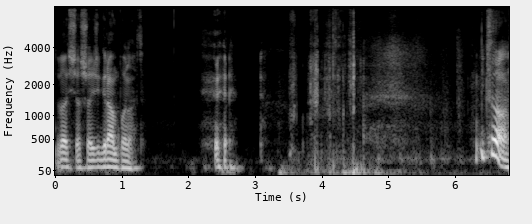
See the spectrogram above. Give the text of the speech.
26 gram ponad. I co?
